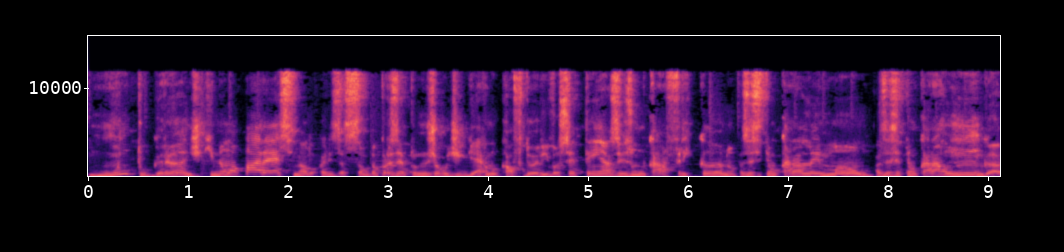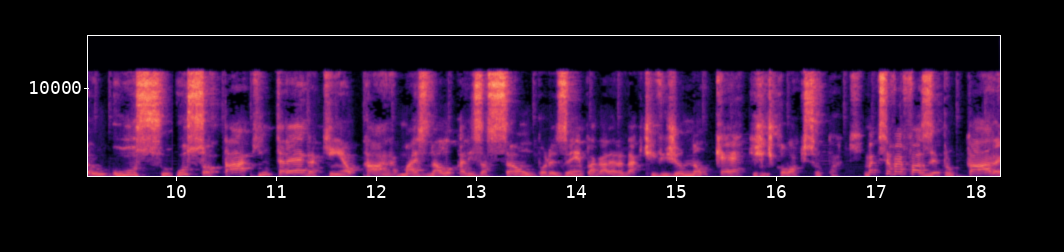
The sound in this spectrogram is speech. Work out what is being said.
muito grande que não aparece na localização. Então, por exemplo, no jogo de guerra, no Call of Duty, você tem às vezes um cara africano, às vezes você tem um cara alemão, às vezes você tem um cara húngaro, russo. O sotaque entrega quem é o cara, mas na localização, por exemplo, a galera da Activision não quer que a gente coloque sotaque. Como é que você vai fazer pro cara,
